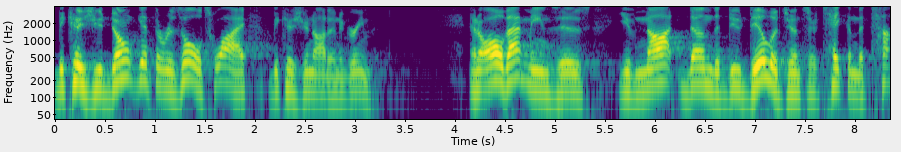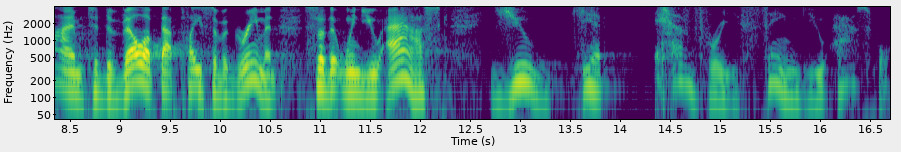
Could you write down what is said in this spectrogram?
because you don't get the results. Why? Because you're not in agreement. And all that means is you've not done the due diligence or taken the time to develop that place of agreement so that when you ask, you get everything you ask for.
